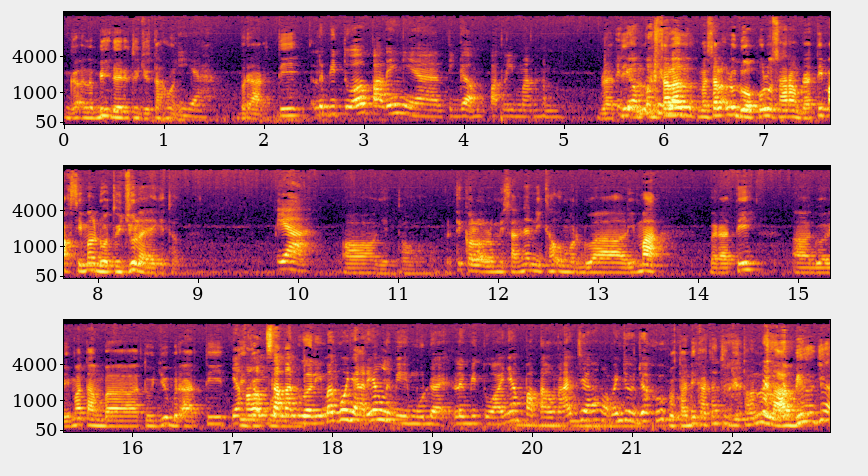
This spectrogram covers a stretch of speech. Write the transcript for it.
Nggak lebih dari tujuh tahun. iya Berarti lebih tua paling ya tiga empat lima enam berarti Tiga, empat, misalnya lima. misalnya lu 20 sekarang berarti maksimal 27 lah ya gitu. ya Oh gitu. Berarti kalau lu misalnya nikah umur 25 berarti eh, 25 tambah 7 berarti ya kalau misalkan 25 gue nyari yang lebih muda lebih tuanya empat tahun aja ngapain jauh-jauh Lu tadi katanya 7 tahun lu labil aja.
